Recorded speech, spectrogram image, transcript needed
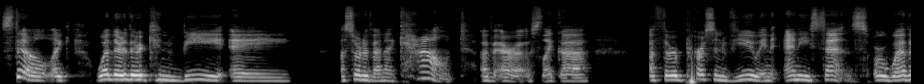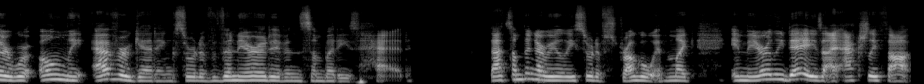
still, like, whether there can be a, a sort of an account of Eros, like a, a third person view in any sense, or whether we're only ever getting sort of the narrative in somebody's head that's something I really sort of struggle with. And like in the early days, I actually thought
